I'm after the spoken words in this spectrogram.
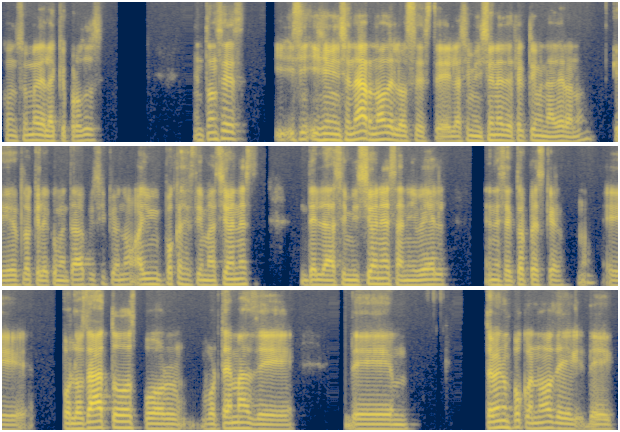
consume de la que produce. Entonces, y, sin mencionar, ¿no? De los, este, las emisiones de efecto invernadero, ¿no? Que es lo que le comentaba al principio, ¿no? Hay muy pocas estimaciones de las emisiones a nivel en el sector pesquero, ¿no? Eh, por los datos, por, por temas de, de, también un poco, ¿no? De, de,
